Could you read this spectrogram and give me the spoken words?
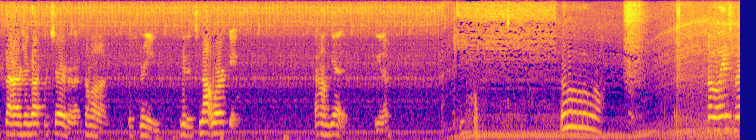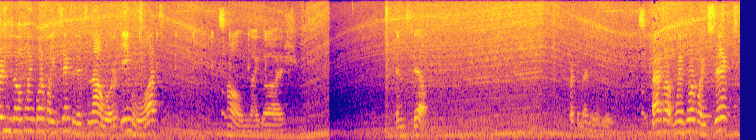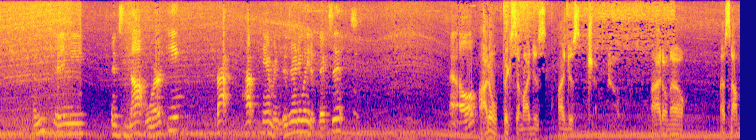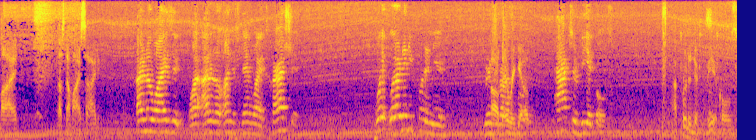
Start and got the server. Come on, the stream. It's not working. I don't get it. You know. So the latest version is 0.4.6 and it's not working? What? Oh my gosh. And still. Recommended. That's up 0.4.6? Are you kidding me? It's not working? That, how, Cameron, is there any way to fix it? At all? I don't fix them. I just I just check. I don't know. That's not my that's not my side. I don't know why is it why I don't know understand why it's crashing. What where did he put in your Oh, there we go. Packs or vehicles? I put it in vehicles.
